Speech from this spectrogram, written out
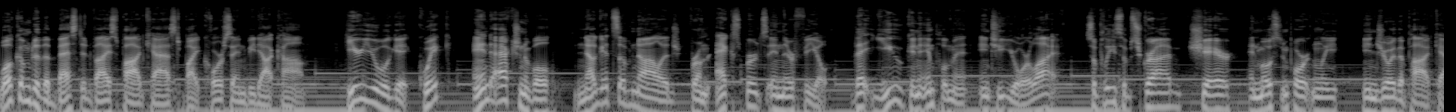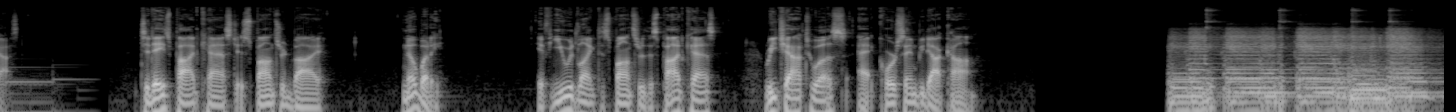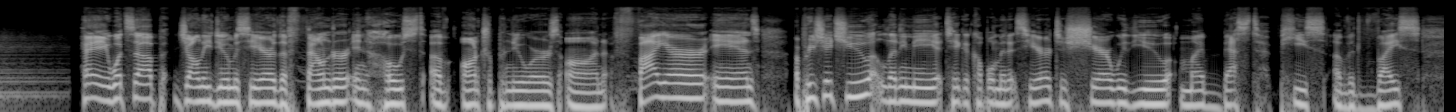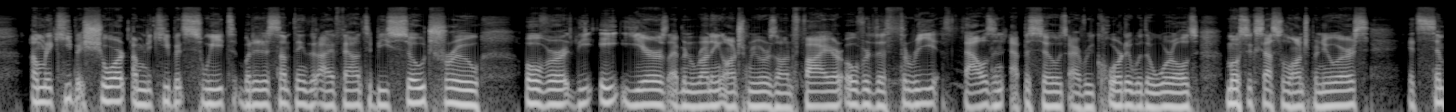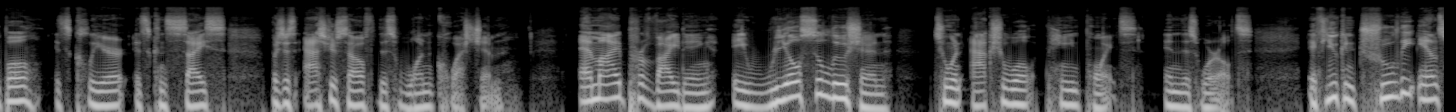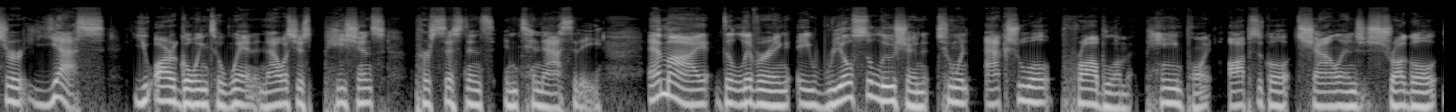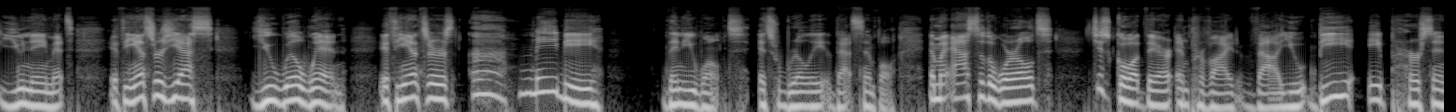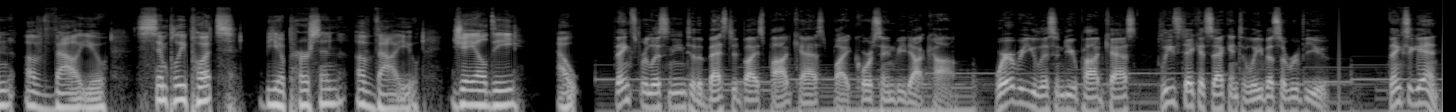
Welcome to the Best Advice Podcast by CourseEnvy.com. Here you will get quick and actionable nuggets of knowledge from experts in their field that you can implement into your life. So please subscribe, share, and most importantly, enjoy the podcast. Today's podcast is sponsored by nobody. If you would like to sponsor this podcast, reach out to us at CourseEnvy.com. Hey, what's up? John Lee Dumas here, the founder and host of Entrepreneurs on Fire, and appreciate you letting me take a couple minutes here to share with you my best piece of advice. I'm going to keep it short, I'm going to keep it sweet, but it is something that I have found to be so true over the eight years I've been running Entrepreneurs on Fire, over the 3,000 episodes I've recorded with the world's most successful entrepreneurs. It's simple, it's clear, it's concise, but just ask yourself this one question Am I providing a real solution to an actual pain point in this world? If you can truly answer yes, you are going to win. Now it's just patience, persistence, and tenacity. Am I delivering a real solution to an actual problem, pain point, obstacle, challenge, struggle, you name it? If the answer is yes, you will win. If the answer is uh, maybe, then you won't. It's really that simple. And my ask to the world, just go out there and provide value. Be a person of value. Simply put, be a person of value. JLD out. Thanks for listening to the Best Advice Podcast by CourseEnvy.com. Wherever you listen to your podcast, please take a second to leave us a review. Thanks again.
